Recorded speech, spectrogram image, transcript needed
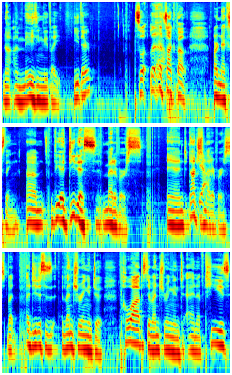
not amazingly late either. So let, us Yeah. talk about our next thing, um, the Adidas metaverse, and not just Yeah. metaverse, but Adidas is venturing into co-ops. They're venturing into NFTs.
